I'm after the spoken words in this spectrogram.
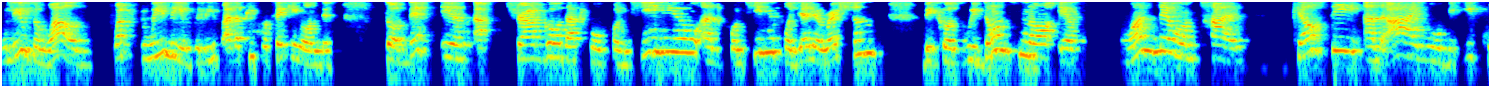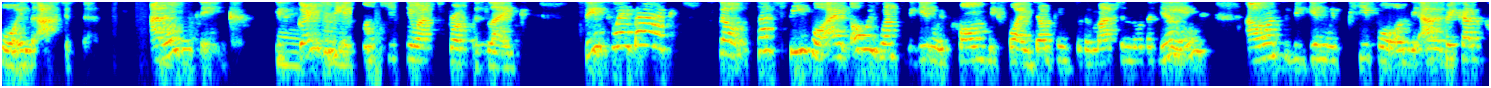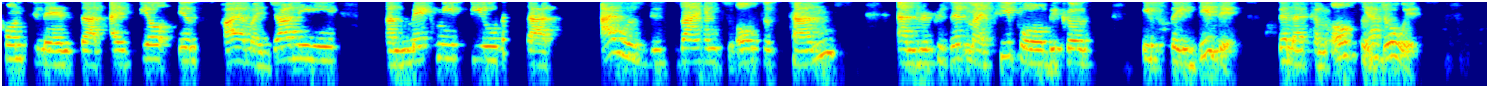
we leave the world, what do we leave? We leave other people taking on this. So this is a struggle that will continue and continue for generations because we don't know if one day, one time, Kelsey and I will be equal in the actor sense. I don't think. It's going to be a continuous process, like since way back. So such people, I always want to begin with home before I jump into the Martin Luther King. Yeah. I want to begin with people on the African continent that I feel inspire my journey and make me feel that I was designed to also stand and represent my people because if they did it, then I can also yeah. do it.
